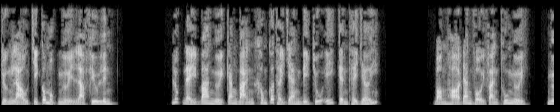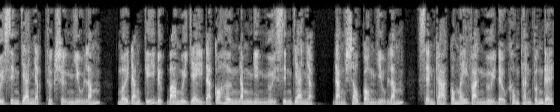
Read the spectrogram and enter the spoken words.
trưởng lão chỉ có một người là Phiêu Linh. Lúc này ba người căn bản không có thời gian đi chú ý kênh thế giới. Bọn họ đang vội vàng thu người, người xin gia nhập thực sự nhiều lắm, mới đăng ký được 30 giây đã có hơn 5.000 người xin gia nhập, đằng sau còn nhiều lắm, xem ra có mấy vạn người đều không thành vấn đề,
